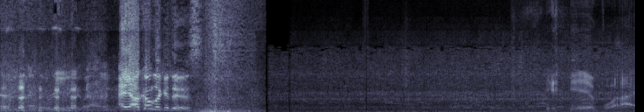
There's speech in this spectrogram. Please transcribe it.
hey, y'all, come look at this. yeah, boy.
